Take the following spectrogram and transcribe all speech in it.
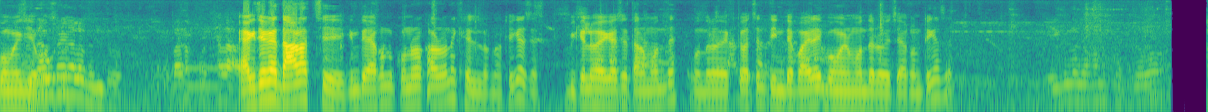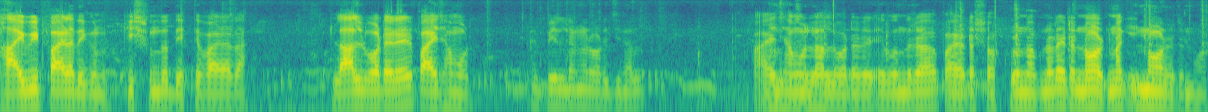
বোমে গিয়ে বসল। এক জায়গায় দাঁড়াচ্ছে, কিন্তু এখন কোনো কারণে খেললো না, ঠিক আছে? বিকেল হয়ে গেছে, তার মধ্যে বন্ধুরা দেখতে পাচ্ছেন, তিনটে পায়রাই বোমের মধ্যে রয়েছে এখন, ঠিক আছে? হাইব্রিড পায়রা দেখুন, কি সুন্দর দেখতে পায়রাটা। লাল বর্ডারের পায়ে ঝামর বেলডাঙ্গার অরিজিনাল পায়ে ঝামর লাল বর্ডারের এই বন্ধুরা পায়রাটা শখ করুন আপনারা এটা নর নাকি? নর এটা নর।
